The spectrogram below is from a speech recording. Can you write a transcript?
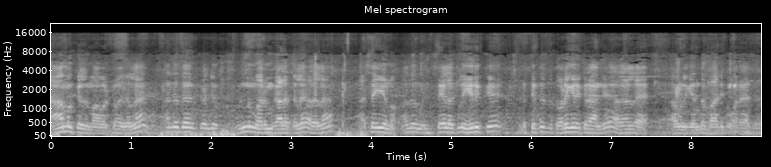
நாமக்கல் மாவட்டம் இதெல்லாம் அந்த கொஞ்சம் இன்னும் வரும் காலத்தில் அதெல்லாம் செய்யணும். அது சேலத்துல இருக்கு. திட்டத்தை தொடங்கி இருக்கிறாங்க அதனால அவங்களுக்கு எந்த பாதிப்பும் வராது.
